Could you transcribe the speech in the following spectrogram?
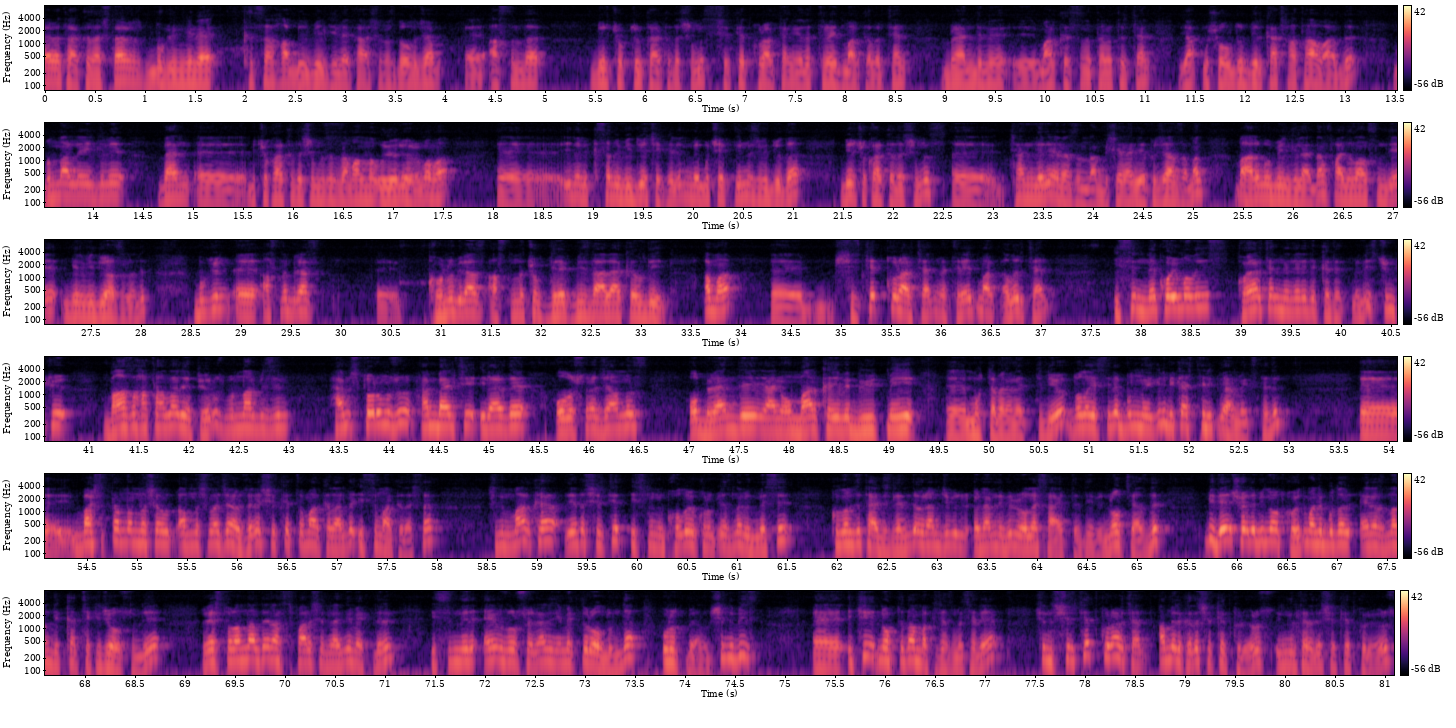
Evet arkadaşlar, bugün yine kısa ham bir bilgiyle karşınızda olacağım. Ee, aslında birçok Türk arkadaşımız şirket kurarken ya da trademark alırken, brandini, e, markasını tanıtırken yapmış olduğu birkaç hata vardı. Bunlarla ilgili ben e, birçok arkadaşımızı zamanla uyarıyorum ama e, yine bir kısa bir video çekelim ve bu çektiğimiz videoda birçok arkadaşımız e, kendileri en azından bir şeyler yapacağı zaman bari bu bilgilerden faydalansın diye bir video hazırladık. Bugün e, aslında biraz e, konu biraz aslında çok direkt bizle alakalı değil. Ama e, şirket kurarken ve trademark alırken isim ne koymalıyız? Koyarken nelere dikkat etmeliyiz? Çünkü bazı hatalar yapıyoruz. Bunlar bizim hem store'umuzu hem belki ileride oluşturacağımız o brandi yani o markayı ve büyütmeyi e, muhtemelen etkiliyor. Dolayısıyla bununla ilgili birkaç trik vermek istedim. Ee, başlıktan anlaşıl- anlaşılacağı üzere şirket ve markalarda isim arkadaşlar. Şimdi marka ya da şirket isminin kolay okunup yazılabilmesi kullanıcı tercihlerinde önemli bir önemli bir role sahiptir diye bir not yazdık. Bir de şöyle bir not koydum. Hani bu da en azından dikkat çekici olsun diye. Restoranlarda en az sipariş edilen yemeklerin isimleri en zor söylenen yemekler olduğunda unutmayalım. Şimdi biz e, iki noktadan bakacağız meseleye. Şimdi şirket kurarken Amerika'da şirket kuruyoruz, İngiltere'de şirket kuruyoruz.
